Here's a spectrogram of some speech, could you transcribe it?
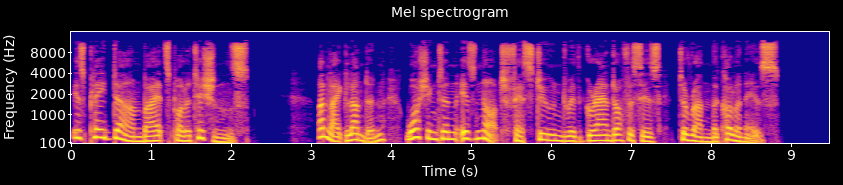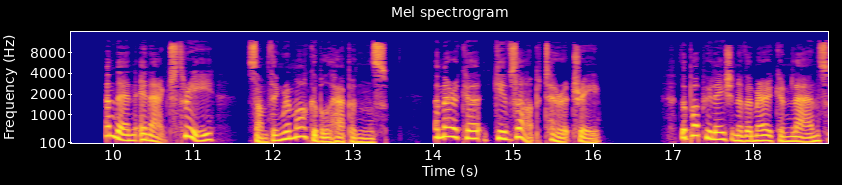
is played down by its politicians. Unlike London, Washington is not festooned with grand offices to run the colonies. And then in Act 3, something remarkable happens. America gives up territory. The population of American lands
